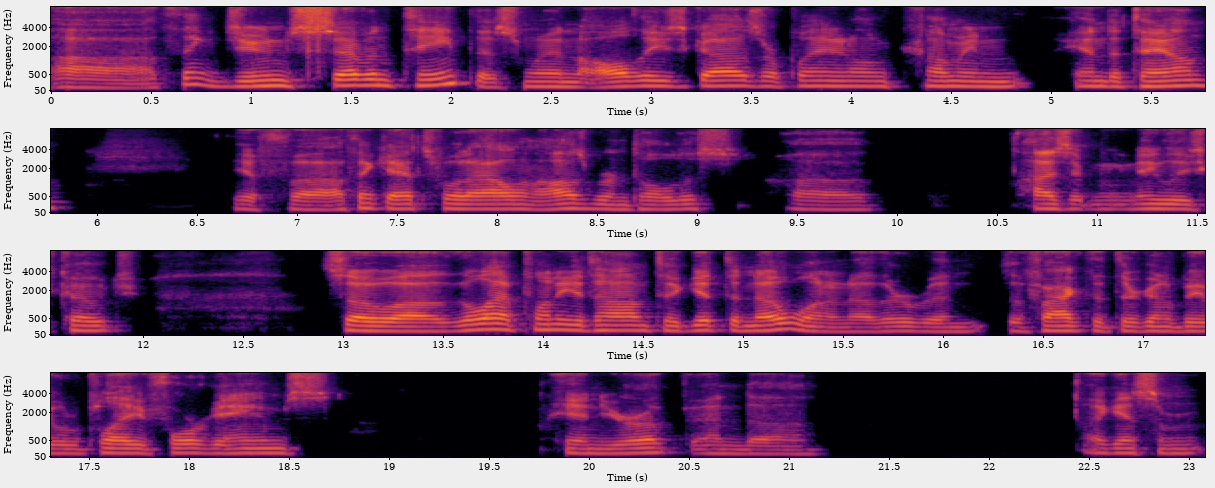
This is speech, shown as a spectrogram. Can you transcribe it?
Uh, I think June 17th is when all these guys are planning on coming into town. If uh, I think that's what Alan Osborne told us, uh, Isaac McNeely's coach. So uh, they'll have plenty of time to get to know one another. And the fact that they're going to be able to play four games in Europe and uh, against some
